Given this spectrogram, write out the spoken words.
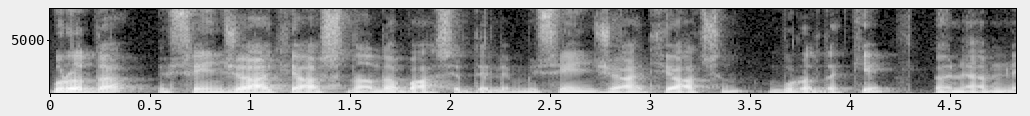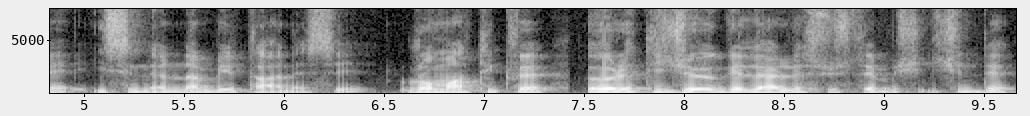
Burada Hüseyin Cahit Yalçın'dan da bahsedelim. Hüseyin Cahit Yalçın buradaki önemli isimlerinden bir tanesi. Romantik ve öğretici ögelerle süslemiş, içinde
